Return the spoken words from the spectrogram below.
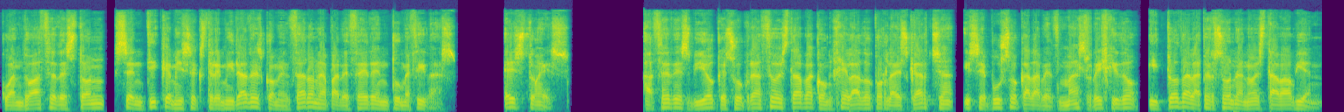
Cuando hace Stone, sentí que mis extremidades comenzaron a parecer entumecidas. Esto es. Acedes vio que su brazo estaba congelado por la escarcha, y se puso cada vez más rígido, y toda la persona no estaba bien.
